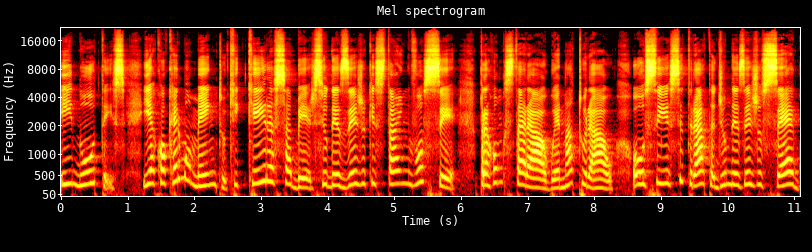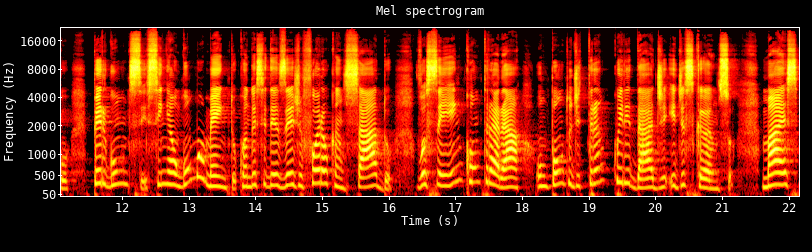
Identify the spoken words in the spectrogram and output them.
e inúteis, e a qualquer momento que queira saber se o desejo que está em você para conquistar algo é natural ou se se trata de um desejo cego, pergunte-se se em algum momento, quando esse desejo for alcançado, você encontrará um ponto de tranquilidade e descanso mas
